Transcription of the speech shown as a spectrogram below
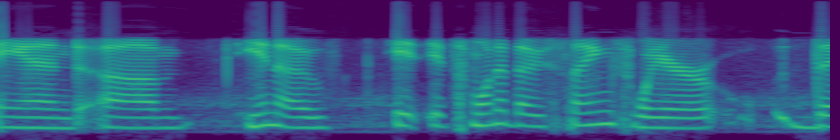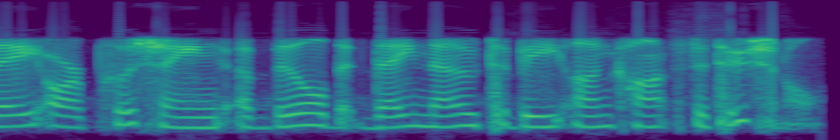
And, um, you know, it, it's one of those things where they are pushing a bill that they know to be unconstitutional,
